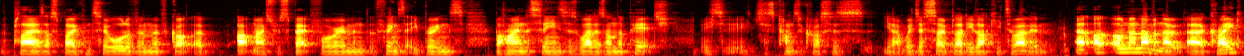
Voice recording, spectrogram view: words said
the players I've spoken to, all of them have got the utmost respect for him and the things that he brings behind the scenes as well as on the pitch. He, he just comes across as, you know, we're just so bloody lucky to have him. Uh, on another note, uh, Craig,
